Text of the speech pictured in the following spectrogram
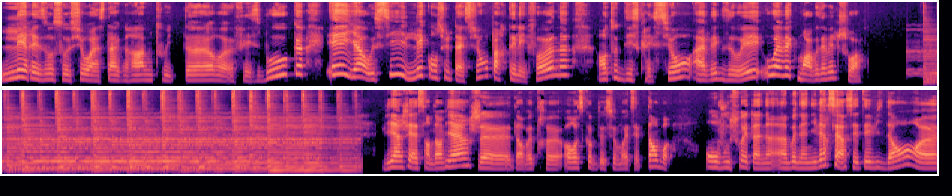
les réseaux sociaux Instagram, Twitter, Facebook, et il y a aussi les consultations par téléphone en toute discrétion avec Zoé ou avec moi, vous avez le choix. Vierge et ascendant Vierge, euh, dans votre horoscope de ce mois de septembre, on vous souhaite un, bon anniversaire, c'est évident, euh,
